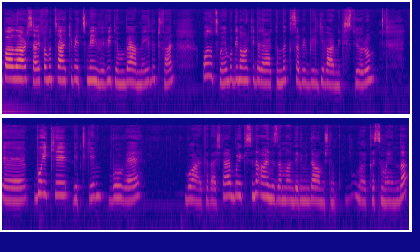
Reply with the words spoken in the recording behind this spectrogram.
Merhabalar, sayfamı takip etmeyi ve videomu beğenmeyi lütfen unutmayın. Bugün orkideler hakkında kısa bir bilgi vermek istiyorum. Ee, bu iki bitkim, bu ve bu arkadaşlar. Bu ikisini aynı zaman diliminde almıştım Kasım ayında.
